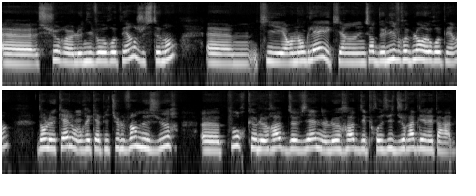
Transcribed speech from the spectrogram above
euh, sur le niveau européen, justement, euh, qui est en anglais et qui a une sorte de livre blanc européen dans lequel on récapitule 20 mesures euh, pour que l'Europe devienne l'Europe des produits durables et réparables.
